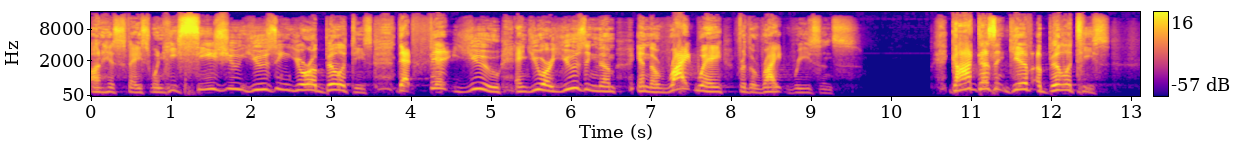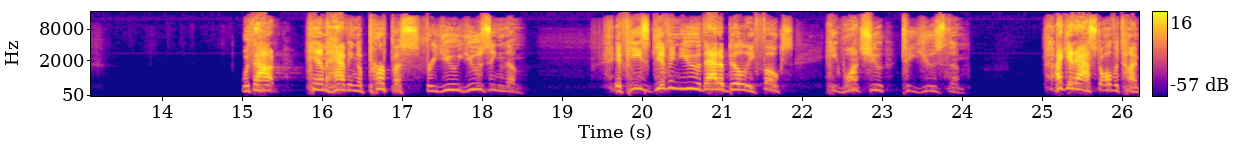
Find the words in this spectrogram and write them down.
on his face when he sees you using your abilities that fit you and you are using them in the right way for the right reasons. God doesn't give abilities without him having a purpose for you using them. If He's given you that ability, folks, He wants you to use them. I get asked all the time,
